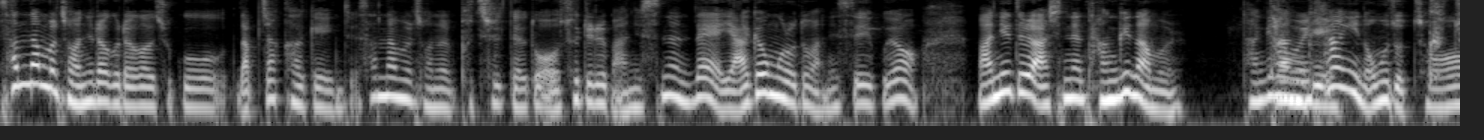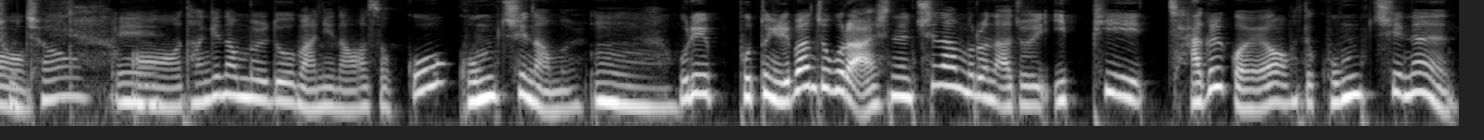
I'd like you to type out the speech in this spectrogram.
산나물 전이라 그래가지고 납작하게 이제 산나물 전을 부칠 때도 어수리를 많이 쓰는데 약용으로도 많이 쓰이고요. 많이들 아시는 당귀나물. 당귀나물 당귀. 향이 너무 좋죠. 좋죠. 예. 어, 당귀나물도 많이 나왔었고 곰취나물. 음. 우리 보통 일반적으로 아시는 취나물은 아주 잎이 작을 거예요. 근데 곰취는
